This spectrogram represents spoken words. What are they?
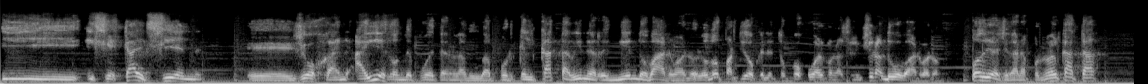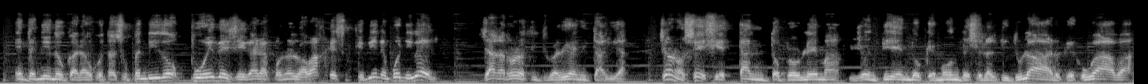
Y, si está al 100 eh, Johan, ahí es donde puede tener la duda, porque el Cata viene rindiendo bárbaro. Los dos partidos que le tocó jugar con la selección anduvo bárbaro. Podría llegar a ponerlo al Cata, entendiendo que Araujo está suspendido, puede llegar a ponerlo a Bajes, que viene en buen nivel. Ya agarró la titularidad en Italia. Yo no sé si es tanto problema. Yo entiendo que Montes era el titular, que jugaba,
